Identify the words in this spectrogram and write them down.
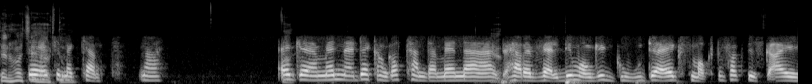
Den har Det ikke er jeg ikke meg kjent. Nei. Jeg, eh, men eh, det kan godt hende. Men ja. her er veldig mange gode. Jeg smakte faktisk ei,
